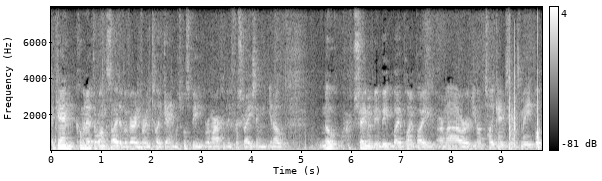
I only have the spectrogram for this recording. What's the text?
again, coming out the wrong side of a very, very tight game, which must be remarkably frustrating. You know, no shame in being beaten by a point by Armagh or you know tight games against Meath, but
